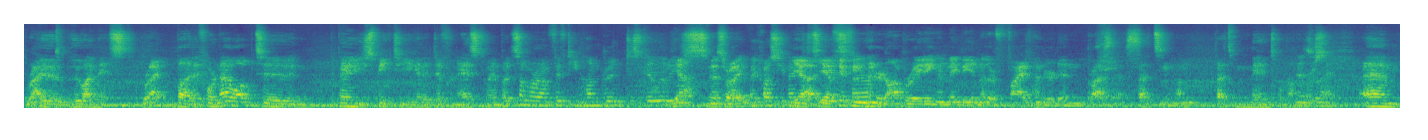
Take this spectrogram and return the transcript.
Right. who, who I missed. Right. But if we're now up to, and depending who you speak to, you get a different estimate, but somewhere around 1,500 distilleries Yeah, that's right. across the United yeah, States. Yeah, 1,500 operating and maybe another 500 in process. That's, Mhm. that's mental numbers. That's right. Um,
